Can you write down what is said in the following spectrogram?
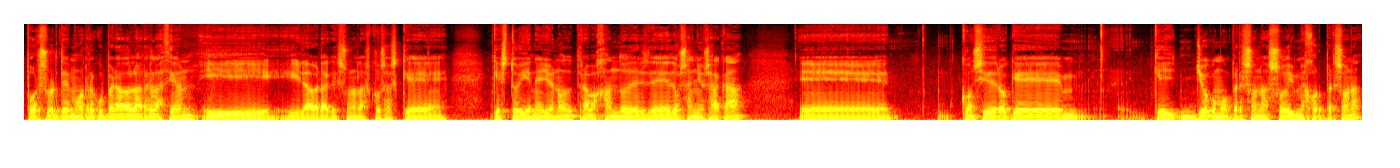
Por suerte hemos recuperado la relación y, y la verdad que es una de las cosas que, que estoy en ello, ¿no? Trabajando desde dos años acá. Eh, considero que, que yo como persona soy mejor persona.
